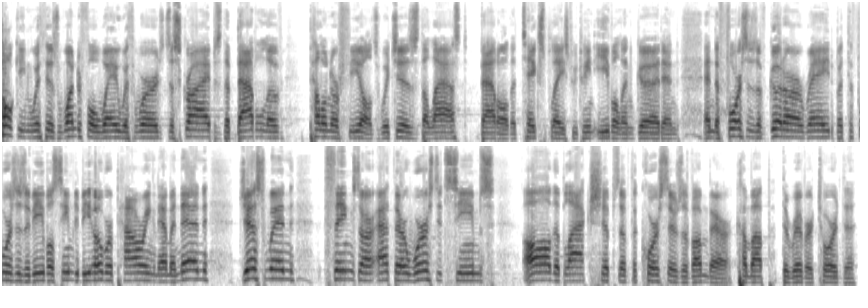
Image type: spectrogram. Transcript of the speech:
Tolkien, with his wonderful way with words, describes the Battle of Pelennor Fields, which is the last battle that takes place between evil and good. And, and the forces of good are arrayed, but the forces of evil seem to be overpowering them. And then, just when things are at their worst, it seems, all the black ships of the corsairs of Umbar come up the river toward the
